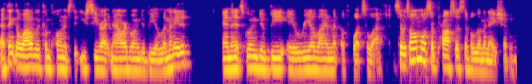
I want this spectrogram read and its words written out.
I think a lot of the components that you see right now are going to be eliminated. And then it's going to be a realignment of what's left. So it's almost a process of elimination.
